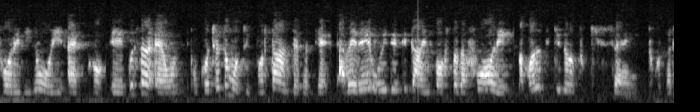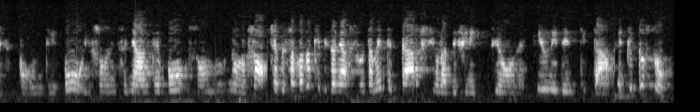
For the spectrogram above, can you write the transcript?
fuori di noi. Ecco, e questo è un, un, concetto molto importante perché avere un'identità imposta da fuori, ma quando ti chiedono tu chi sei, tu cosa rispondi? Boh, io sono un insegnante, boh, sono, non lo so. C'è questa cosa che bisogna assolutamente darsi una definizione e un'identità. È piuttosto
